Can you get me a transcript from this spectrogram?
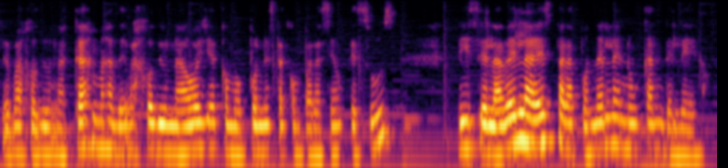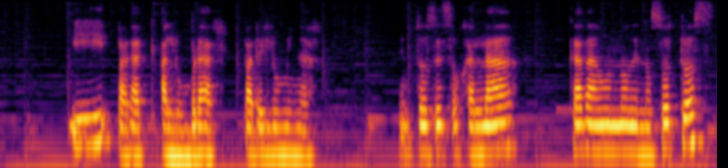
debajo de una cama, debajo de una olla, como pone esta comparación Jesús. Dice, la vela es para ponerla en un candelero y para alumbrar, para iluminar. Entonces, ojalá cada uno de nosotros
